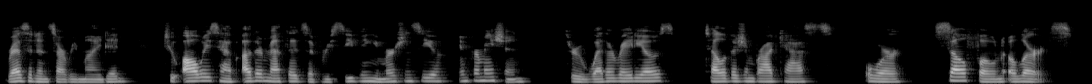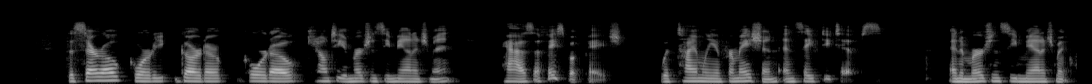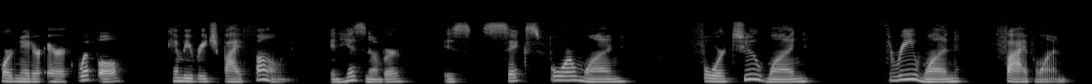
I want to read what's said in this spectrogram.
Residents are reminded to always have other methods of receiving emergency information through weather radios, television broadcasts, or cell phone alerts. The Cerro Gordo, Gordo County Emergency Management has a Facebook page with timely information and safety tips. And Emergency Management Coordinator Eric Whipple can be reached by phone, and his number is 641 421 3151.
